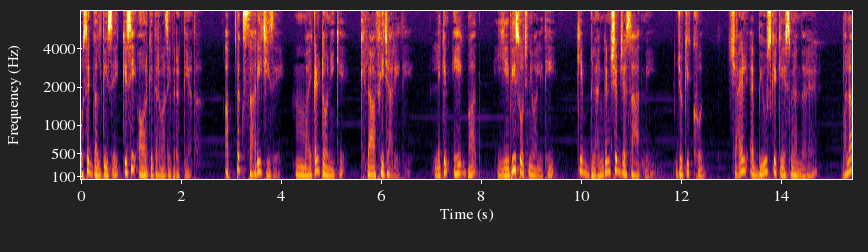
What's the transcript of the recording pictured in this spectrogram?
उसे गलती से किसी और के दरवाजे पर रख दिया था। अब तक सारी चीज़ें माइकल टोनी के खिलाफ ही जा रही थी, लेकिन एक बात यह भी सोचने वाली थी कि ब्लैंकनशिप जैसा आदमी, जो कि खुद चाइल्ड एब्यूज के केस में अंदर है, भला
